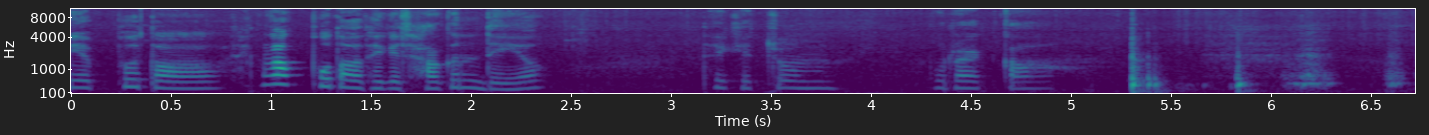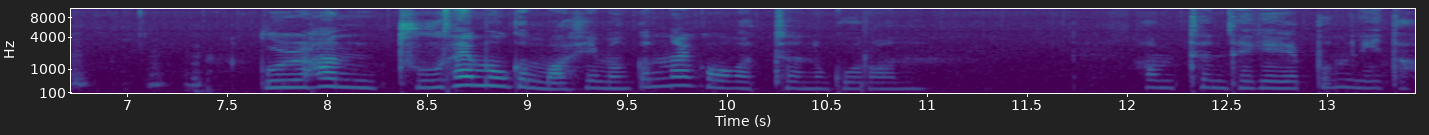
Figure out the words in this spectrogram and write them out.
예쁘다. 생각보다 되게 작은데요? 되게 좀 뭐랄까 물 한 두세 모금 마시면 끝날 것 같은 그런 아무튼 되게 예쁩니다.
